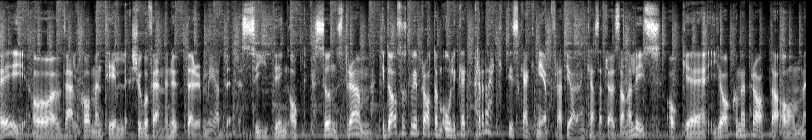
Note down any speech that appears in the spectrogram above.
Hej och välkommen till 25 minuter med Syding och Sundström. Idag så ska vi prata om olika praktiska knep för att göra en kassaflödesanalys och eh, jag kommer prata om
